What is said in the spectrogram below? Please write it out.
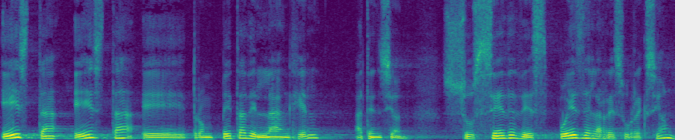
esta, esta eh, trompeta del ángel, atención, sucede después de la resurrección.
